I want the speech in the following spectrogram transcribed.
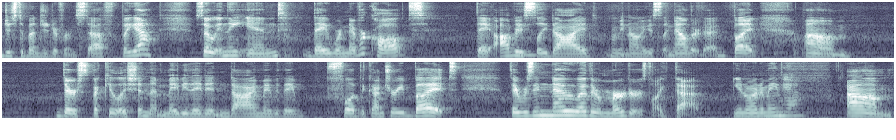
just a bunch of different stuff. But yeah, so in the end, they were never caught. They obviously died. I mean, obviously now they're dead, but um, there's speculation that maybe they didn't die, maybe they fled the country, but there was no other murders like that. You know what I mean? Yeah. Um,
